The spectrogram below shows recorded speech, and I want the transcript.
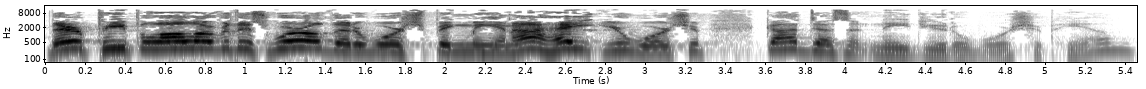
There are people all over this world that are worshiping me, and I hate your worship. God doesn't need you to worship Him.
